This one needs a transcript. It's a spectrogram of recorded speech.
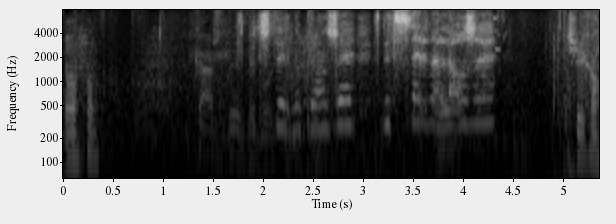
Mhm. Każdy Zbyt wybór. cztery na branżę, zbyt cztery na loże. Cicho.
